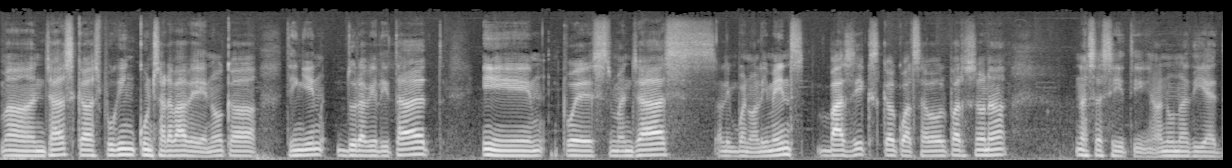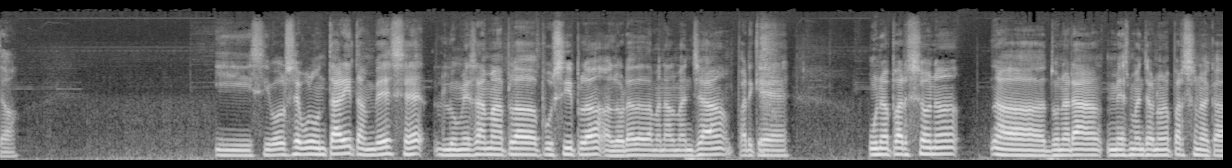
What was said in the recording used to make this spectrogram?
menjars que es puguin conservar bé, no? que tinguin durabilitat i pues, menjars, bueno, aliments bàsics que qualsevol persona necessiti en una dieta. I si vols ser voluntari, també ser el més amable possible a l'hora de demanar el menjar, perquè una persona eh, donarà més menjar a una persona que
